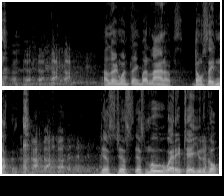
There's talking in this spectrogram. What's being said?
I learned one thing about lineups, don't say nothing. just, just, just move where they tell you to go.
